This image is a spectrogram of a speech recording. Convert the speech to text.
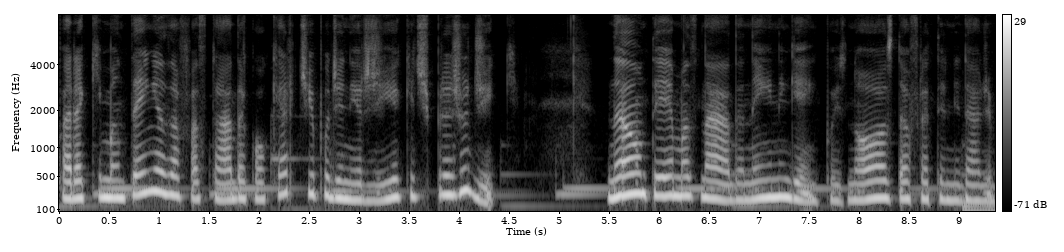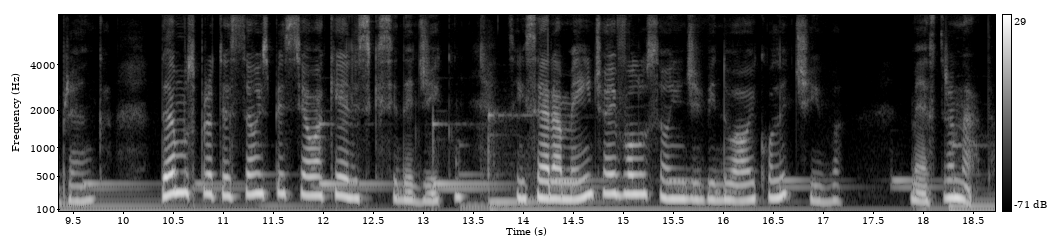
para que mantenhas afastada qualquer tipo de energia que te prejudique. Não temas nada nem ninguém, pois nós, da Fraternidade Branca, damos proteção especial àqueles que se dedicam sinceramente à evolução individual e coletiva. Mestra Nada.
